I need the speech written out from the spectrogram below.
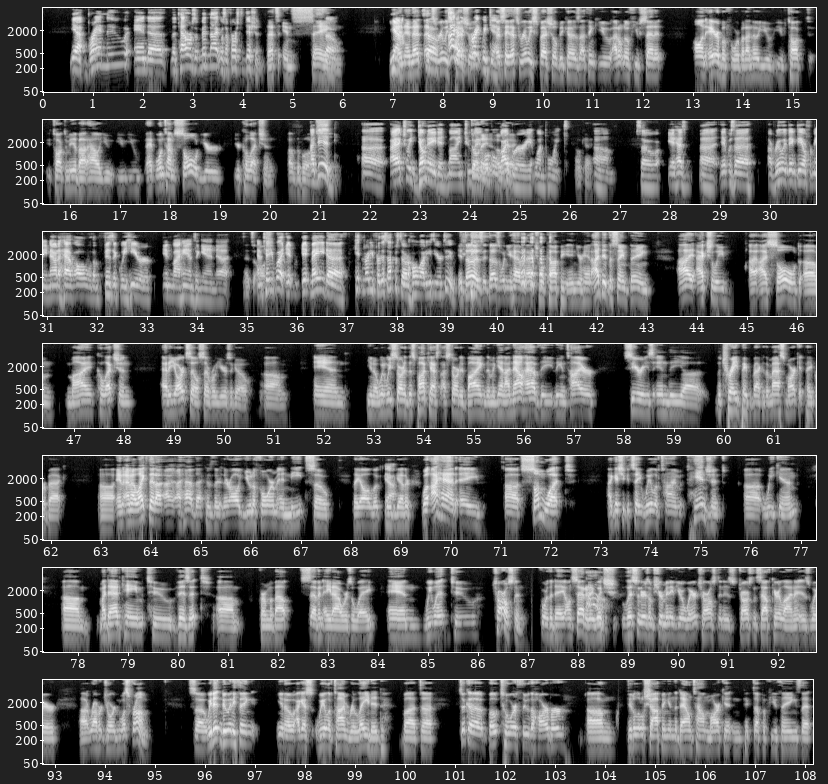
yeah, brand new, and uh, the Towers of Midnight was a first edition. That's insane. So, Yeah, and, and that that's So, really I had a special. great weekend. I say that's really special because I think you. I don't know if you've said it on air before, but I know you've you've talked you talked to me about how you you you at one time sold your your collection of the books. I did. Uh, I actually donated mine to Donated, a local okay. library at one point. Okay. Um, so it has. Uh, it was a a really big deal for me now to have all of them physically here in my hands again. Uh, That's and awesome. tell you what, it it made uh, getting ready for this episode a whole lot easier too. It does. It does when you have an actual copy in your hand. I did the same thing. I actually I, I sold um, my collection at a yard sale several years ago. Um, and you know, when we started this podcast, I started buying them again. I now have the the entire series in the uh, the trade paperback or the mass market paperback. Uh, and and I like that I, I- have that because they're they're all uniform and neat, so they all look good together. Well, I had a uh, somewhat, I guess you could say, Wheel of Time tangent uh, weekend. Um, my dad came to visit um, from about seven, eight hours away, and we went to Charleston for the day on Saturday. Oh. Which listeners, I'm sure many of you are aware, Charleston is Charleston, South Carolina, is where uh, Robert Jordan was from. So we didn't do anything, you know, I guess Wheel of Time related, but uh, took a boat tour through the harbor. Um, did a little shopping in the downtown market and picked up a few things that,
